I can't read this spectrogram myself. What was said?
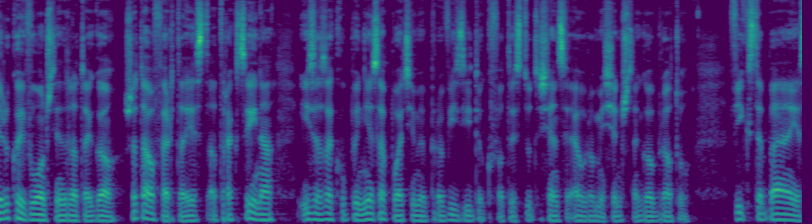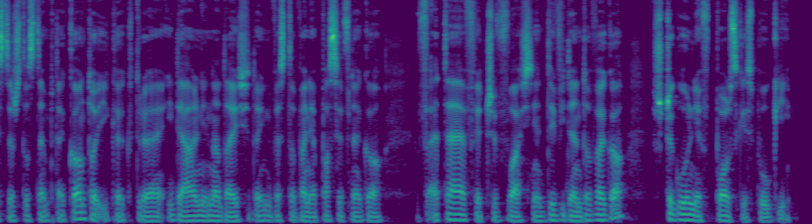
tylko i wyłącznie dlatego, że ta oferta jest atrakcyjna i za zakupy nie zapłacimy prowizji do kwoty 100 tysięcy euro miesięcznego obrotu. W XTB jest też dostępne konto IKE, które idealnie nadaje się do inwestowania pasywnego w ETF-y czy właśnie dywidendowego, szczególnie w polskie spółki.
